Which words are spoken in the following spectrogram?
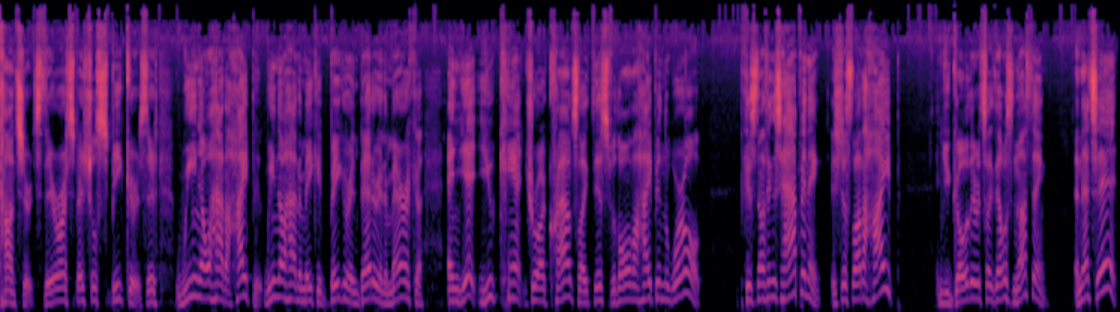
concerts. There are special speakers. We know how to hype it. We know how to make it bigger and better in America. And yet you can't draw crowds like this with all the hype in the world because nothing's happening. It's just a lot of hype. And you go there, it's like that was nothing. And that's it.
